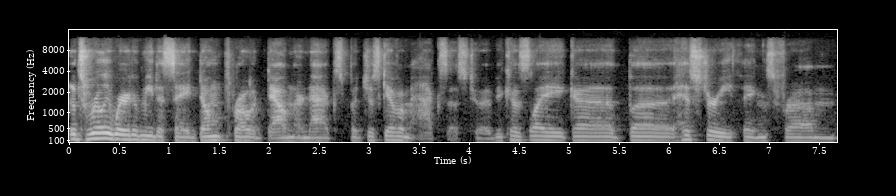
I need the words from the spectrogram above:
it's really weird of me to say don't throw it down their necks, but just give them access to it because like uh the history things from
